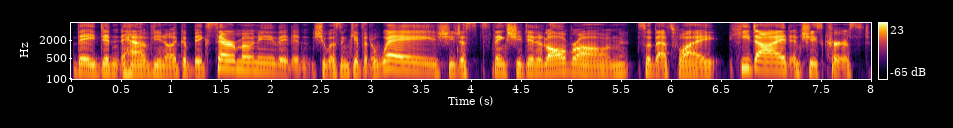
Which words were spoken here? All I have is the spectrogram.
they didn't have you know like a big ceremony. They didn't. She wasn't given away. She just thinks she did it all wrong. So that's why he died, and she's cursed.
